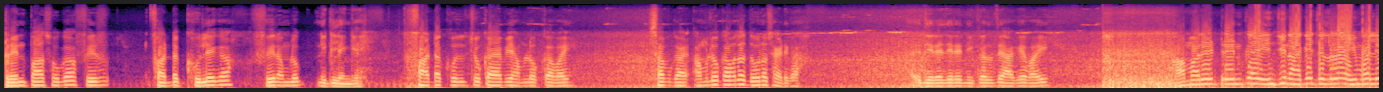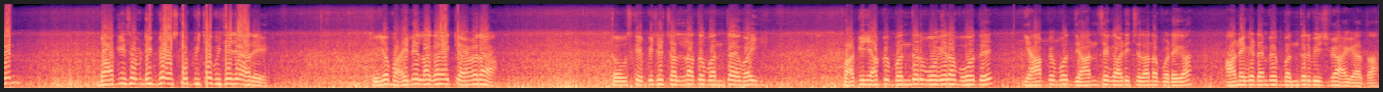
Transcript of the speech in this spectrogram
ट्रेन पास होगा फिर फाटक खुलेगा फिर हम लोग निकलेंगे. फाटक खुल चुका है अभी हम लोग का भाई. सब हम लोग का मतलब दोनों साइड का। धीरे धीरे निकलते आगे भाई। हमारे ट्रेन का इंजन आगे चल रहा है, हिमालयन। बाकी सब डिब्बे उसके पीछे पीछे जा रहे। क्योंकि भाई ने लगा है कैमरा तो उसके पीछे चलना तो बनता है भाई। बाकी यहाँ पे बंदर वगैरह बहुत है। यहाँ पे बहुत ध्यान से गाड़ी चलाना पड़ेगा। आने के टाइम पे बंदर बीच में आ गया था।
